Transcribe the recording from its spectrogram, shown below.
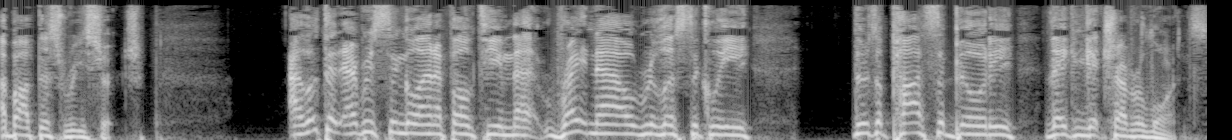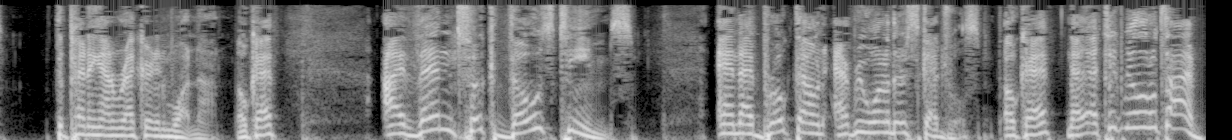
about this research. I looked at every single NFL team that right now, realistically, there's a possibility they can get Trevor Lawrence, depending on record and whatnot. Okay. I then took those teams and I broke down every one of their schedules. Okay. Now that took me a little time.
